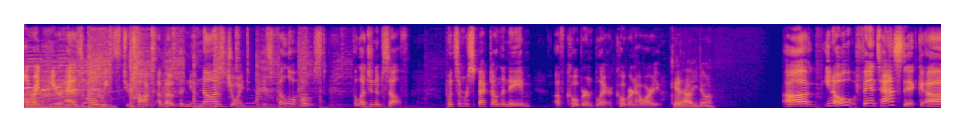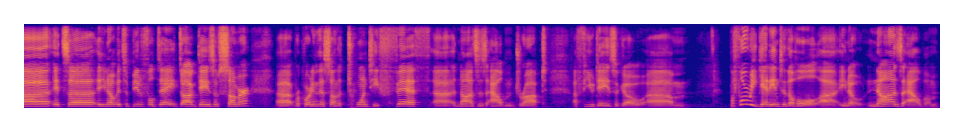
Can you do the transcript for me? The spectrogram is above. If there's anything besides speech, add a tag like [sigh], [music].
All right, here as always to talk about the new Nas joint, his fellow host, the legend himself. Put some respect on the name of Coburn Blair. Coburn, how are you? Good. How are you doing? Uh, you know, fantastic. Uh, it's a you know it's a beautiful day, dog days of summer. Uh, recording this on the 25th. Uh, Nas's album dropped a few days ago. Um, before we get into the whole uh, you know Nas album,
